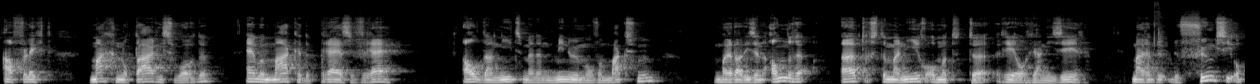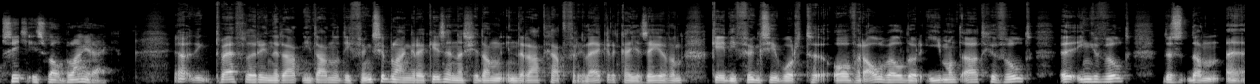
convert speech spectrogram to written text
aflegt, mag notaris worden. En we maken de prijzen vrij. Al dan niet met een minimum of een maximum. Maar dat is een andere uiterste manier om het te reorganiseren. Maar de, de functie op zich is wel belangrijk. Ja, ik twijfel er inderdaad niet aan dat die functie belangrijk is. En als je dan inderdaad gaat vergelijken, dan kan je zeggen van oké, die functie wordt eh, overal wel door iemand uitgevuld, uh, ingevuld. Dus dan, uh,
